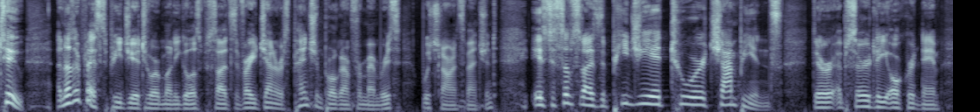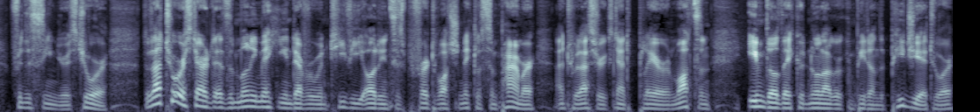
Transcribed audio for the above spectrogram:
Two, another place the PGA Tour money goes, besides the very generous pension program for members, which Lawrence mentioned, is to subsidise the PGA Tour Champions, their absurdly awkward name for the Seniors Tour. Though that tour started as a money making endeavour when TV audiences preferred to watch Nicklaus and Palmer, and to a lesser extent Player and Watson, even though they could no longer compete on the PGA Tour,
